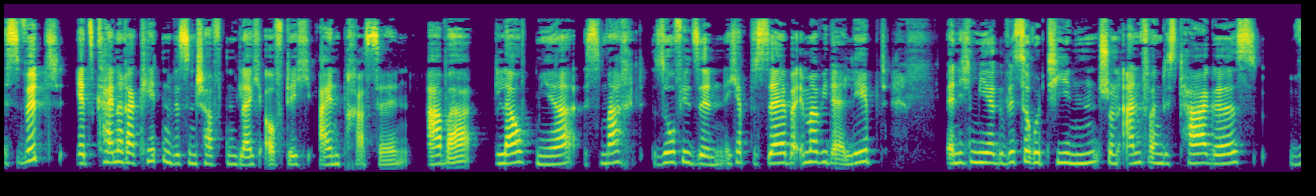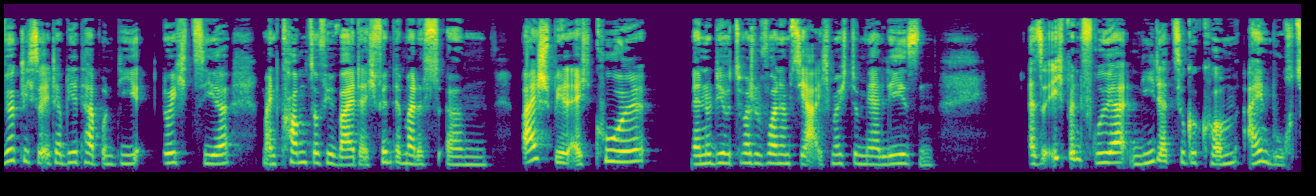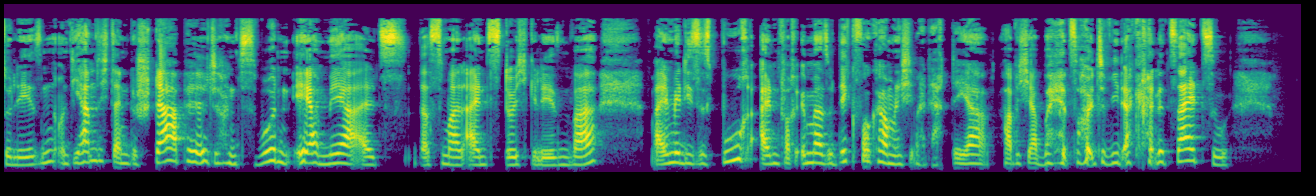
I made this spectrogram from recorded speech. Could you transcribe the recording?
es wird jetzt keine Raketenwissenschaften gleich auf dich einprasseln, aber glaub mir, es macht so viel Sinn. Ich habe das selber immer wieder erlebt, wenn ich mir gewisse Routinen schon Anfang des Tages wirklich so etabliert habe und die durchziehe, man kommt so viel weiter. Ich finde immer das ähm, Beispiel echt cool, wenn du dir zum Beispiel vornimmst, ja, ich möchte mehr lesen. Also ich bin früher nie dazu gekommen, ein Buch zu lesen und die haben sich dann gestapelt und es wurden eher mehr, als das mal eins durchgelesen war, weil mir dieses Buch einfach immer so dick vorkam und ich immer dachte, ja, habe ich aber jetzt heute wieder keine Zeit zu.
